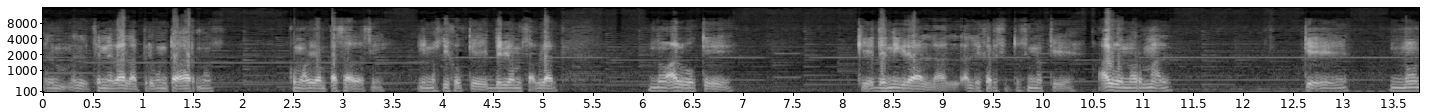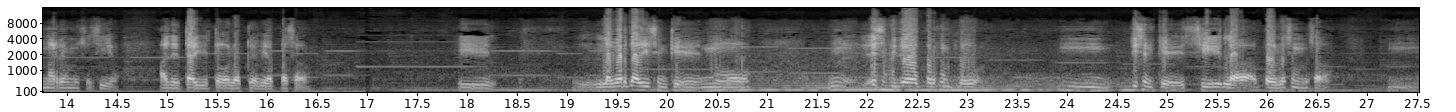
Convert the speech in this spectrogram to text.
el- el general a preguntarnos cómo habían pasado así y nos dijo que debíamos hablar, no algo que, que denigre al, al- ejército, sino que algo normal, que no narremos así a, detalle todo lo que había pasado. Y la verdad dicen que no, ese video por ejemplo, mm, dicen que si la población nos ha, mm,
